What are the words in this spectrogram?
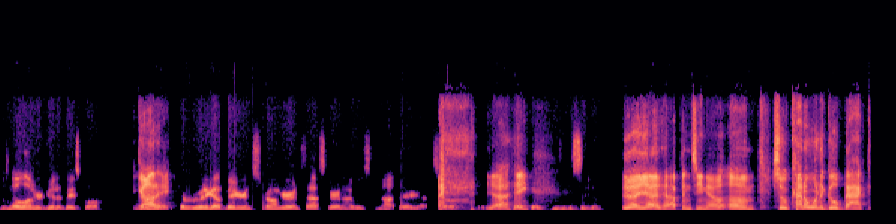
was no longer good at baseball. Got it. Everybody got bigger and stronger and faster, and I was not there yet. So yeah, hey, easy decision. Yeah, yeah, it happens, you know. Um, so kind of want to go back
